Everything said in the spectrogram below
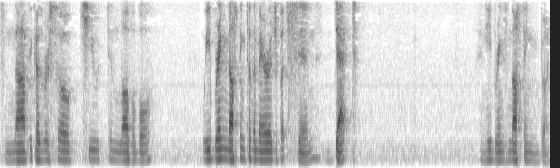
It's not because we're so cute and lovable. We bring nothing to the marriage but sin, debt. And he brings nothing but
